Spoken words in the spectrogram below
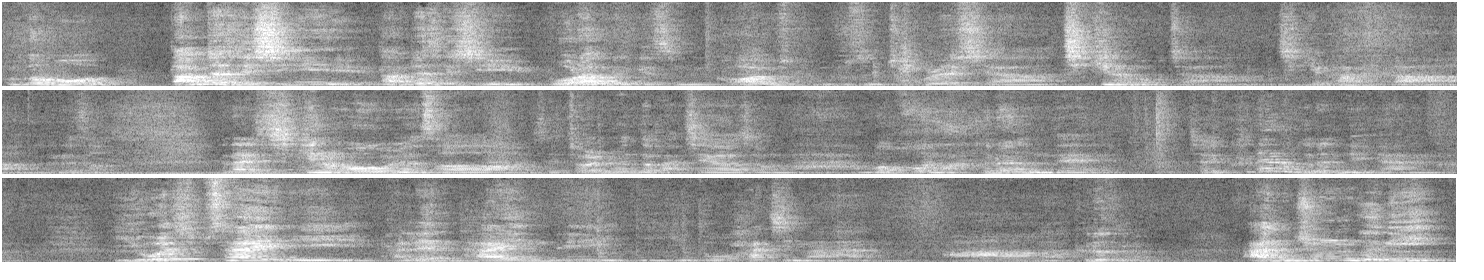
그러니까 뭐 남자 셋이 남자 셋이 뭐라 그랬겠습니까? 아 무슨 초콜릿이야 치킨을 먹자 치킨 파스타 그래서 그날 치킨을 먹으면서 이제 쫄면도 같이 해가지고 막 먹고 막 그러는데 저희 큰애가 그런 얘기하는 거예요. 2월 14일이 발렌타인데이이기도 하지만 아, 아, 그러더라고요. 안중근이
